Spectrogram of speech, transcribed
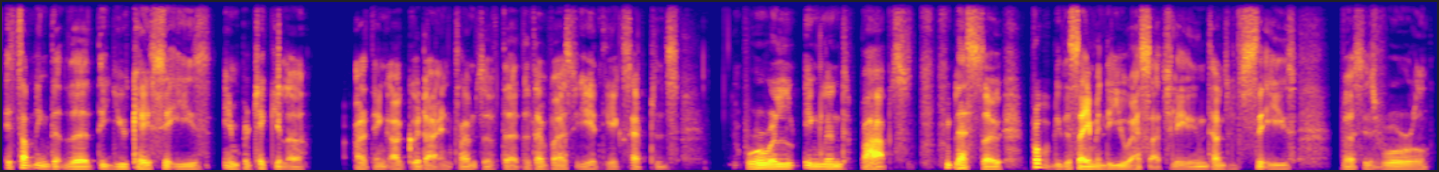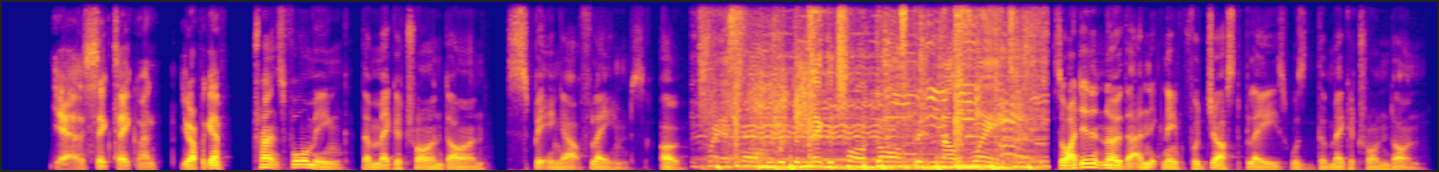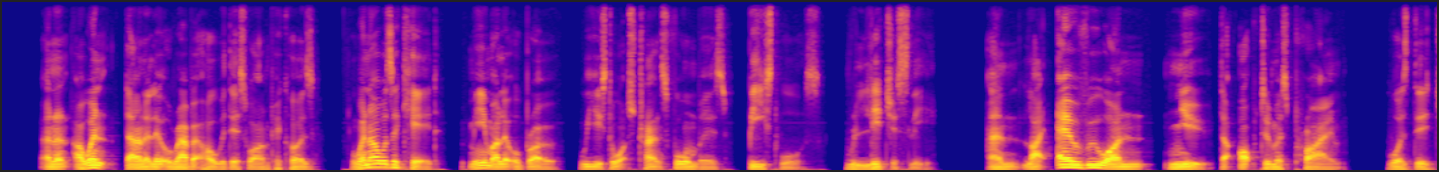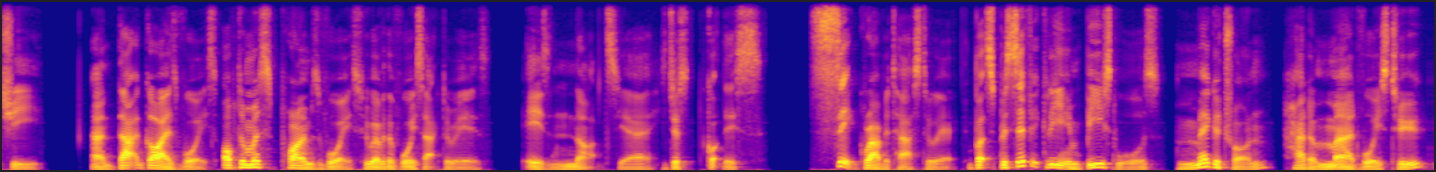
it's something that the the UK cities in particular I think are good at in terms of the, the diversity and the acceptance. Rural England, perhaps less so. Probably the same in the US actually in terms of cities versus rural. Yeah, sick take, man. You're up again. Transforming the Megatron Don spitting out flames. Oh. Transforming with the Megatron Dawn spitting out flames. So I didn't know that a nickname for Just Blaze was the Megatron Don. And I went down a little rabbit hole with this one because when I was a kid, me and my little bro, we used to watch Transformers Beast Wars religiously. And like everyone knew that Optimus Prime was the G. And that guy's voice, Optimus Prime's voice, whoever the voice actor is, is nuts. Yeah. He's just got this sick gravitas to it. But specifically in Beast Wars, Megatron had a mad voice too.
